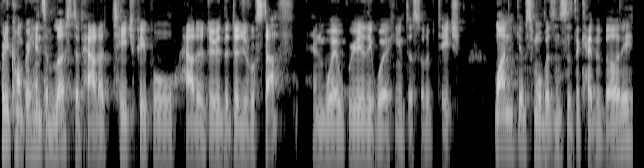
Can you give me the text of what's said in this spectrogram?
pretty comprehensive list of how to teach people how to do the digital stuff. And we're really working to sort of teach one, give small businesses the capability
